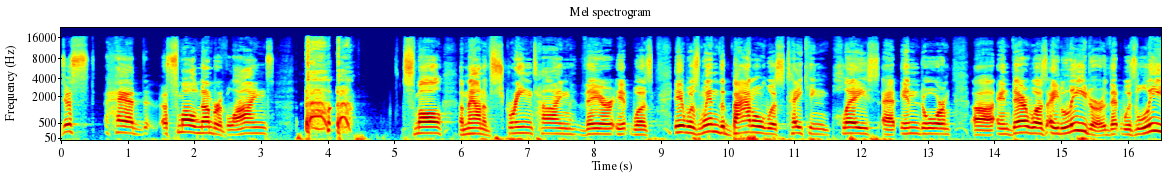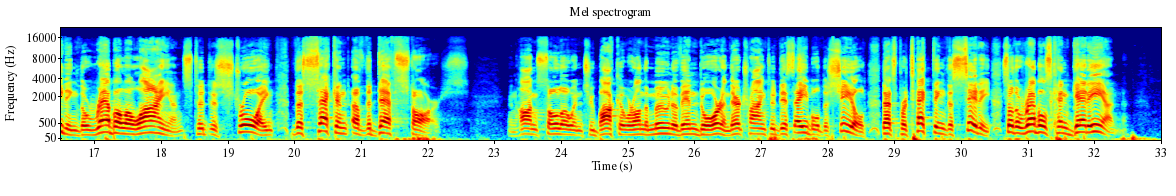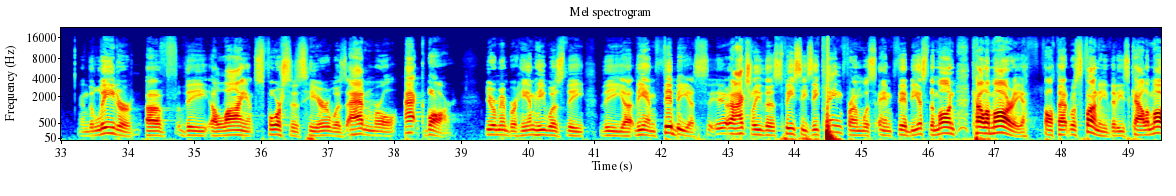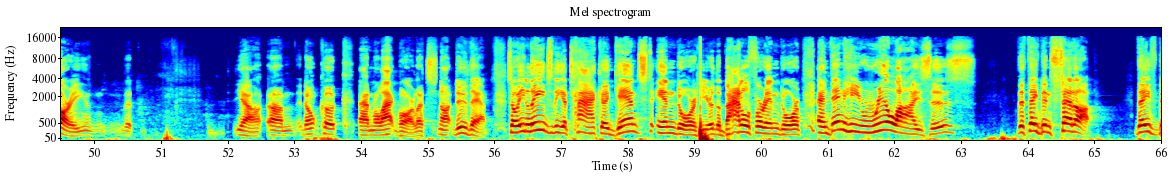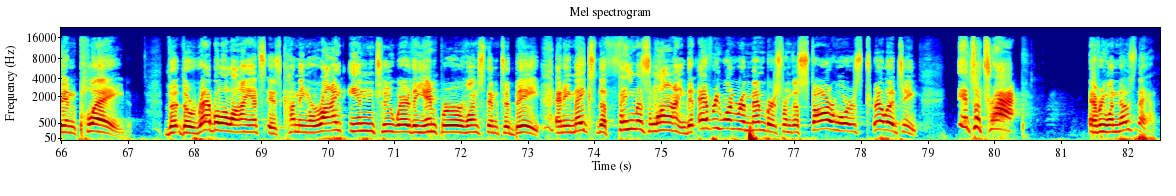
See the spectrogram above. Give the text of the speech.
just had a small number of lines, small amount of screen time there. It was, it was when the battle was taking place at Endor, uh, and there was a leader that was leading the rebel alliance to destroy the second of the Death Stars. And Han Solo and Chewbacca were on the moon of Endor, and they're trying to disable the shield that's protecting the city so the rebels can get in. And the leader of the alliance forces here was Admiral Ackbar. You remember him. He was the, the, uh, the amphibious. Actually, the species he came from was amphibious, the Mon calamari. I thought that was funny that he's calamari yeah, um, don't cook Admiral Ackbar. Let's not do that. So he leads the attack against Endor here, the battle for Endor, and then he realizes that they've been set up, they've been played. The, the rebel alliance is coming right into where the emperor wants them to be. And he makes the famous line that everyone remembers from the Star Wars trilogy it's a trap. Everyone knows that.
